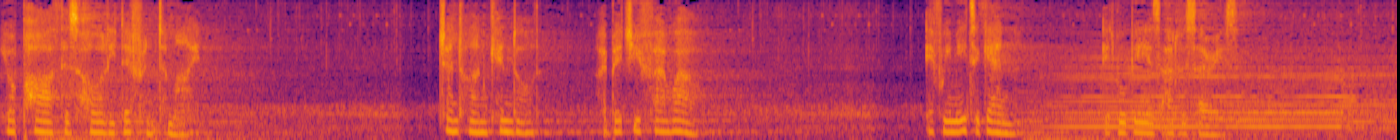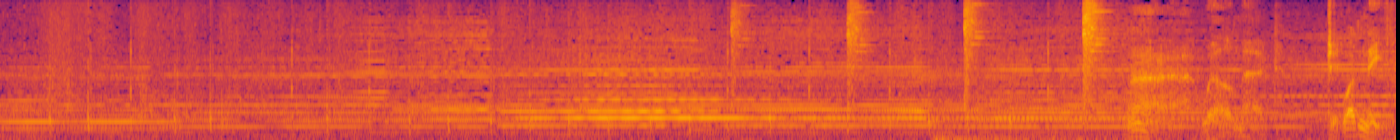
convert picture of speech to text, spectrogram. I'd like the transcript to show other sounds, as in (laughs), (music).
Your path is wholly different to mine. Gentle unkindled, I bid you farewell. If we meet again, it will be as adversaries. It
